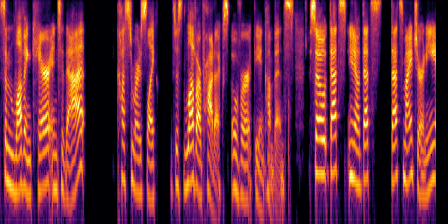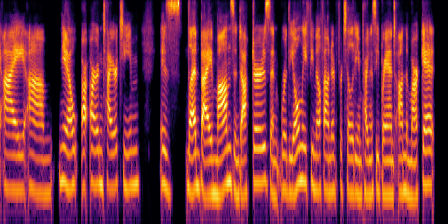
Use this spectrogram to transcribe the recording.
some love and care into that, customers like just love our products over the incumbents. So that's, you know, that's that's my journey. I um, you know, our, our entire team is led by moms and doctors and we're the only female founded fertility and pregnancy brand on the market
